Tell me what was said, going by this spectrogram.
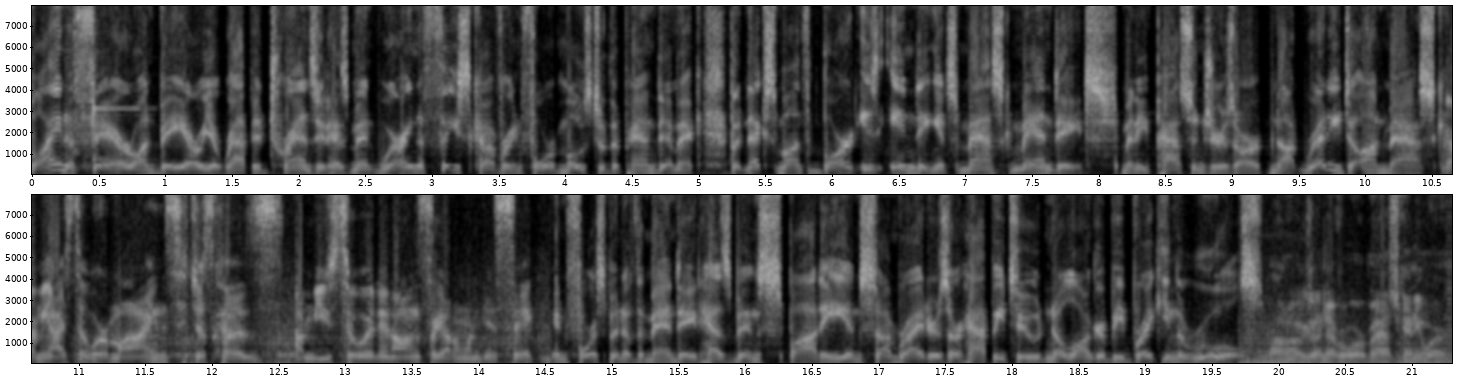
Buying a fare on Bay Area Rapid Transit has meant wearing a face covering for most of the pandemic. But next month, BART is ending its mask mandate. Many passengers are not ready to unmask. I mean, I still wear mine just because I'm used to it and honestly, I don't want to get sick. Enforcement of the mandate has been spotty, and some riders are happy to no longer be breaking the rules. I don't know because I never wore a mask anywhere.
